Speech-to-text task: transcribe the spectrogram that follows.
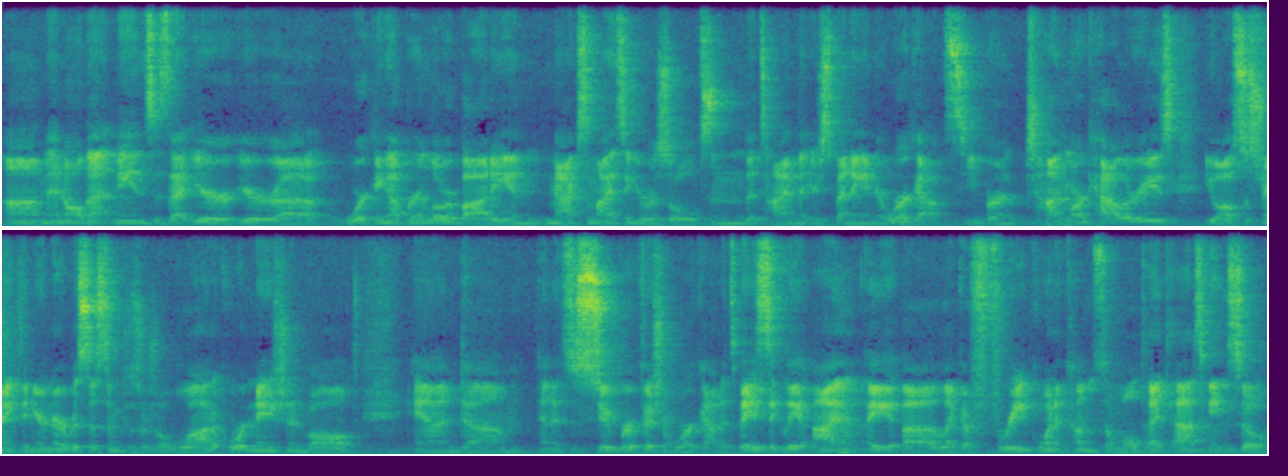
Um, and all that means is that you're, you're uh, working upper and lower body and maximizing your results and the time that you're spending in your workouts. You burn a ton more calories. You also strengthen your nervous system because there's a lot of coordination involved. And, um, and it's a super efficient workout. It's basically, I'm a, uh, like a freak when it comes to multitasking. So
